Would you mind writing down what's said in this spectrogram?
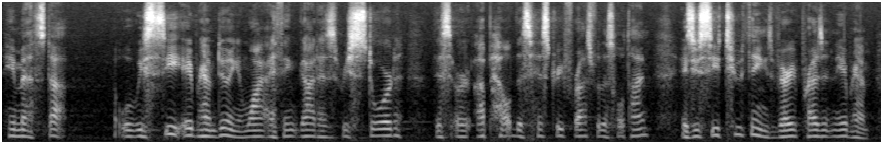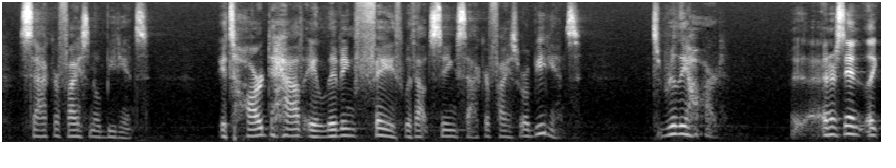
he messed up. But what we see Abraham doing, and why I think God has restored this or upheld this history for us for this whole time, is you see two things very present in Abraham sacrifice and obedience. It's hard to have a living faith without seeing sacrifice or obedience. It's really hard. Understand, like,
